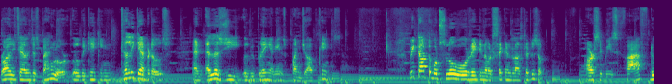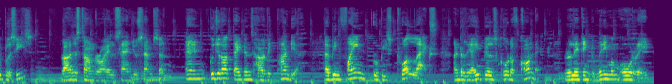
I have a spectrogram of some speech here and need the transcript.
Royal Challengers Bangalore will be taking Delhi Capitals and LSG will be playing against Punjab Kings. We talked about slow over rate in our second last episode. RCB's Faf du Plessis, Rajasthan Royals Sanju Samson, and Gujarat Titans Hardik Pandya have been fined rupees 12 lakhs under the IPL's code of conduct relating to minimum over rate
